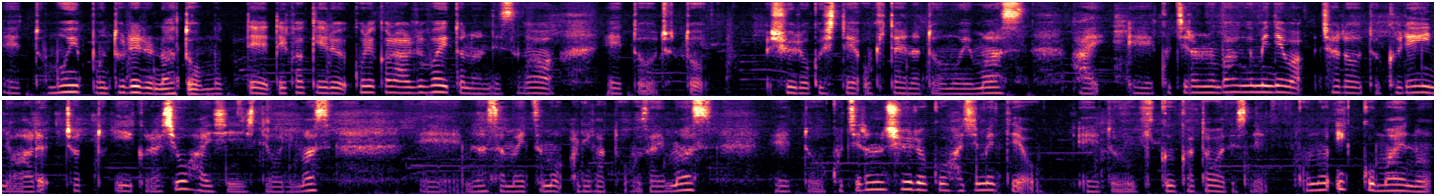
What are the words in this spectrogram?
えっ、ともう1本取れるなと思って出かけるこれからアルバイトなんですがえっ、とちょっと収録しておきたいなと思います。はい、えー、こちらの番組ではチャドウとクレイのあるちょっといい暮らしを配信しております。えー、皆様いつもありがとうございます。えーと、こちらの収録を初めてえーと、聞く方はですねこの1個前の、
